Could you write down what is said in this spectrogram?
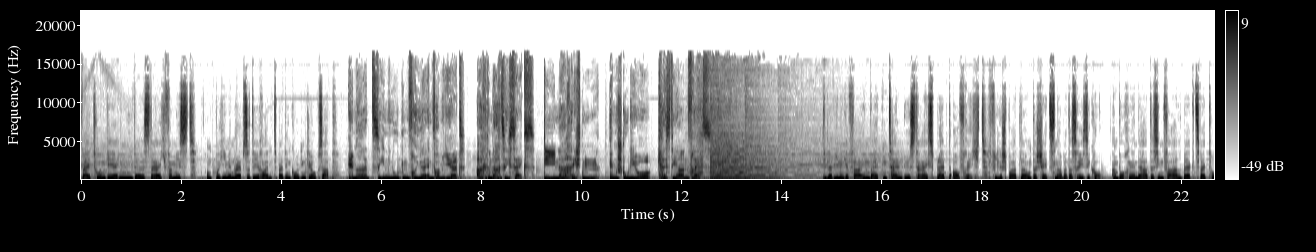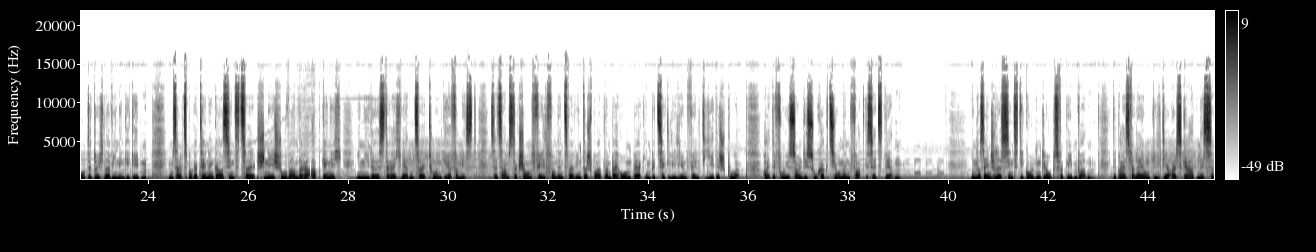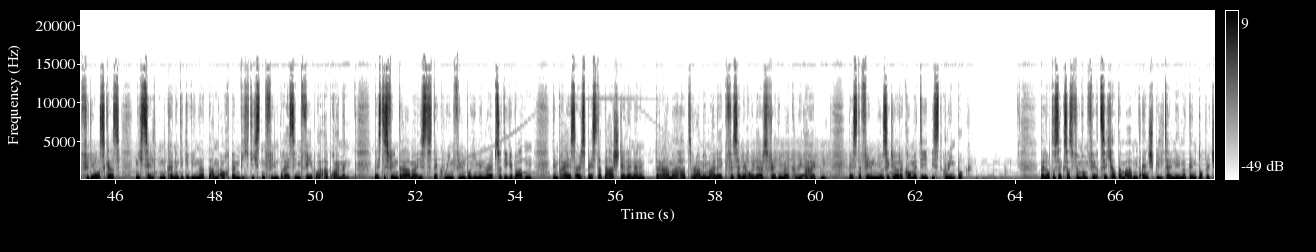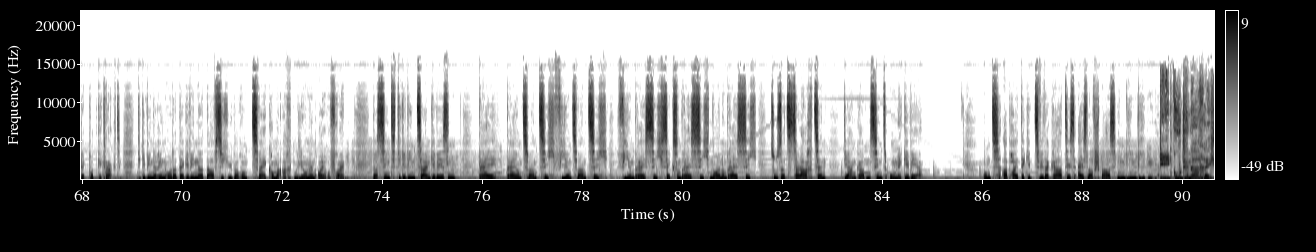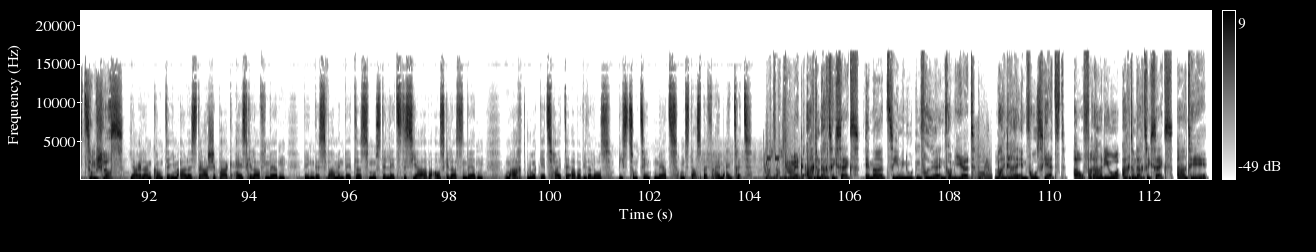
Zwei Tourengeher in Niederösterreich vermisst und Bohemian Rhapsody räumt bei den Golden Globes ab. Immer 10 Minuten früher informiert. 88.6 Die Nachrichten. Im Studio Christian Fritz. Die Lawinengefahr in weiten Teilen Österreichs bleibt aufrecht. Viele Sportler unterschätzen aber das Risiko. Am Wochenende hat es in Vorarlberg zwei Tote durch Lawinen gegeben. Im Salzburger Tennengau sind zwei Schneeschuhwanderer abgängig. In Niederösterreich werden zwei Tourengeher vermisst. Seit Samstag schon fehlt von den zwei Wintersportlern bei Hohenberg im Bezirk Lilienfeld jede Spur. Heute früh sollen die Suchaktionen fortgesetzt werden. In Los Angeles sind die Golden Globes vergeben worden. Die Preisverleihung gilt ja als Gradmesser für die Oscars. Nicht selten können die Gewinner dann auch beim wichtigsten Filmpreis im Februar abräumen. Bestes Filmdrama ist der Queen-Film Bohemian Rhapsody geworden. Den Preis als bester Darsteller in einem Drama hat Rami Malek für seine Rolle als Freddie Mercury erhalten. Bester Film, Musical oder Comedy ist Green Book. Bei Lotto 6 aus 45 hat am Abend ein Spielteilnehmer den Doppeljackpot geknackt. Die Gewinnerin oder der Gewinner darf sich über rund 2,8 Millionen Euro freuen. Das sind die Gewinnzahlen gewesen 3, 23, 24, 34, 36, 39, Zusatzzahl 18. Die Angaben sind ohne Gewähr. Und ab heute gibt's wieder gratis Eislaufspaß in Wien-Wieden. Die gute Nachricht zum Schluss. Jahrelang konnte im Alois Drasche Park Eis gelaufen werden. Wegen des warmen Wetters musste letztes Jahr aber ausgelassen werden. Um 8 Uhr geht's heute aber wieder los bis zum 10. März und das bei freiem Eintritt. Mit 886 immer 10 Minuten früher informiert. Weitere Infos jetzt auf Radio 886 AT.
